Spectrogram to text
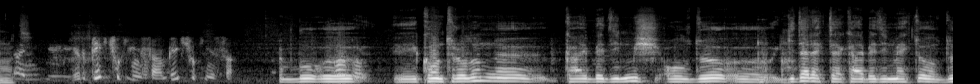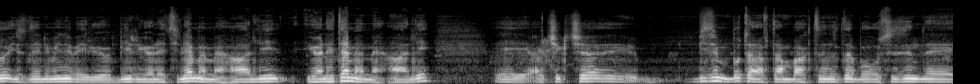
Evet. Yani ya pek çok insan, pek çok insan. Bu e, kontrolün e, kaybedilmiş olduğu, e, giderek de kaybedilmekte olduğu izlenimini veriyor. Bir yönetilememe hali, yönetememe hali e, açıkça e, bizim bu taraftan baktığınızda bu sizin e,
